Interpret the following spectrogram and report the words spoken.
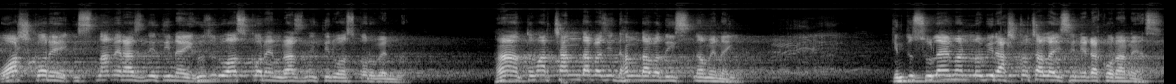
ওয়াশ করে, ইসলামে রাজনীতি নাই, হুজুর ওয়াশ করেন, রাজনীতির ওয়াশ করবেন না। হ্যাঁ তোমার চান্দাবাজি, ধান্দাবাজি ইসলামে নাই। কিন্তু সুলাইমান নবী রাষ্ট্র চালাইছেন, এটা কোরআনে আছে।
